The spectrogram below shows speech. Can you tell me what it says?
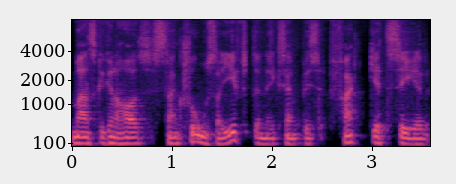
man ska kunna ha sanktionsavgifter när exempelvis facket ser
